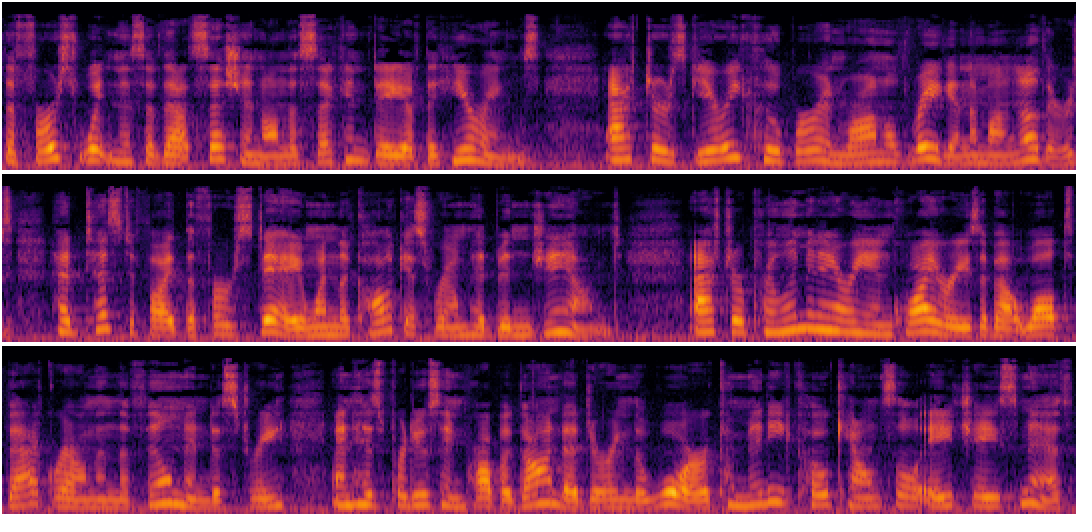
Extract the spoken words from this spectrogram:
the first witness of that session on the second day of the hearings. Actors Gary Cooper and Ronald Reagan, among others, had testified the first day when the caucus room had been jammed. After preliminary inquiries about Walt's background in the film industry and his producing propaganda during the war, committee co counsel H.A. Smith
